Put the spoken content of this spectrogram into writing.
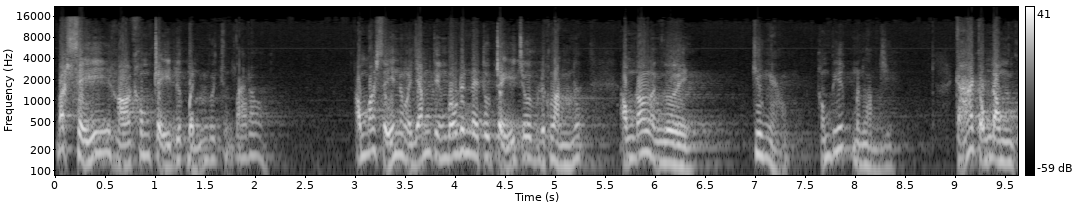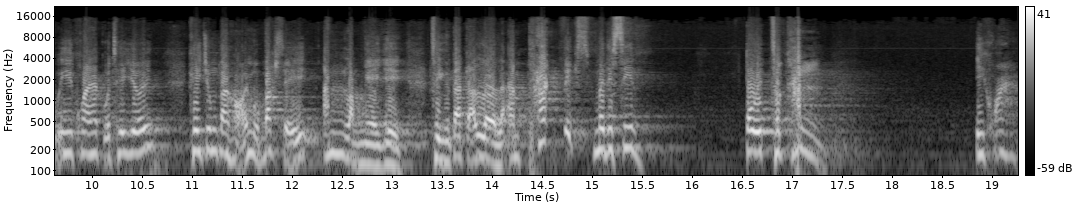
bác sĩ họ không trị được bệnh của chúng ta đâu. Ông bác sĩ nào mà dám tuyên bố đến đây tôi trị cho được lành đó. Ông đó là người kiêu ngạo, không biết mình làm gì. Cả cộng đồng của y khoa của thế giới Khi chúng ta hỏi một bác sĩ Anh làm nghề gì Thì người ta trả lời là I'm practice medicine Tôi thực hành y khoa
